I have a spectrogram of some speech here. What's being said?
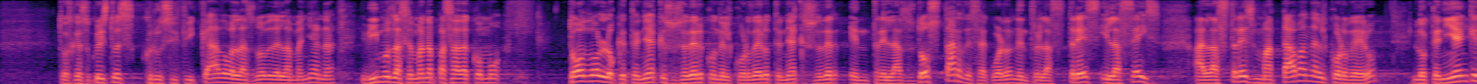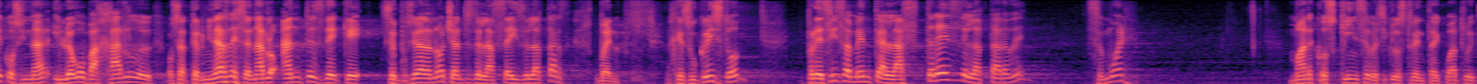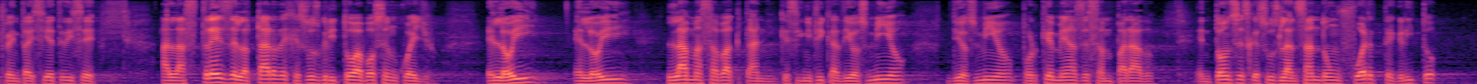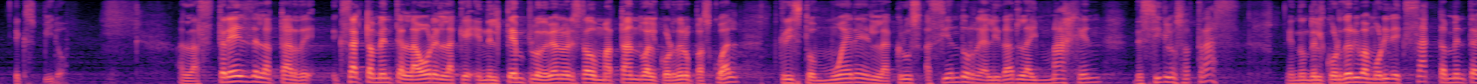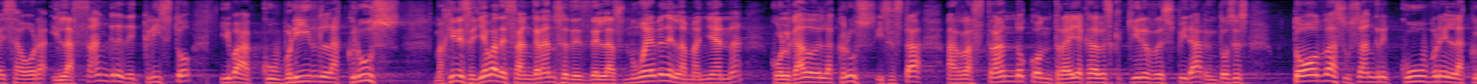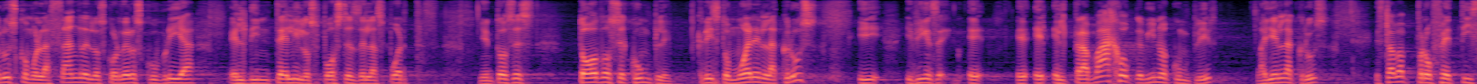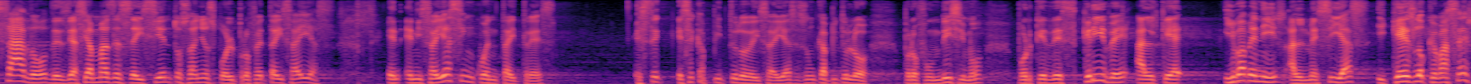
Entonces Jesucristo es crucificado a las nueve de la mañana y vimos la semana pasada cómo todo lo que tenía que suceder con el cordero tenía que suceder entre las dos tardes, ¿se acuerdan? Entre las tres y las seis. A las tres mataban al cordero, lo tenían que cocinar y luego bajarlo, o sea, terminar de cenarlo antes de que se pusiera la noche, antes de las seis de la tarde. Bueno, Jesucristo, precisamente a las tres de la tarde, se muere. Marcos 15, versículos 34 y 37 dice, a las tres de la tarde Jesús gritó a voz en cuello, Eloí, Eloí lama sabactani, que significa Dios mío, Dios mío, ¿por qué me has desamparado? Entonces Jesús, lanzando un fuerte grito, expiró. A las 3 de la tarde, exactamente a la hora en la que en el templo debían haber estado matando al Cordero Pascual, Cristo muere en la cruz, haciendo realidad la imagen de siglos atrás, en donde el Cordero iba a morir exactamente a esa hora y la sangre de Cristo iba a cubrir la cruz Imagínense, lleva desangrándose desde las nueve de la mañana colgado de la cruz y se está arrastrando contra ella cada vez que quiere respirar. Entonces, toda su sangre cubre la cruz como la sangre de los corderos cubría el dintel y los postes de las puertas. Y entonces todo se cumple. Cristo muere en la cruz y, fíjense, eh, el, el trabajo que vino a cumplir allí en la cruz estaba profetizado desde hacía más de 600 años por el profeta Isaías. En, Isaías 53, este, ese capítulo de Isaías es un capítulo profundísimo porque describe al que iba a venir, al Mesías, y qué es lo que va a hacer.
